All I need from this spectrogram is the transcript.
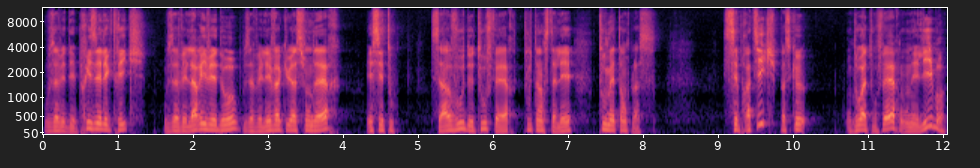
vous avez des prises électriques, vous avez l'arrivée d'eau, vous avez l'évacuation d'air, et c'est tout. C'est à vous de tout faire, tout installer, tout mettre en place. C'est pratique parce que on doit tout faire, on est libre,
